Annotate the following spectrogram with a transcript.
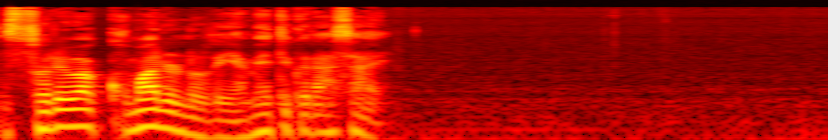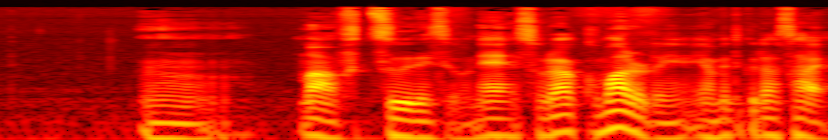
それは困るのでやめてください。うん。まあ普通ですよね。それは困るのでやめてください。っ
